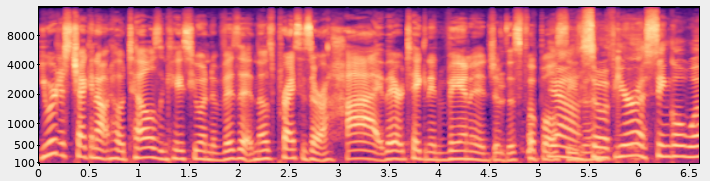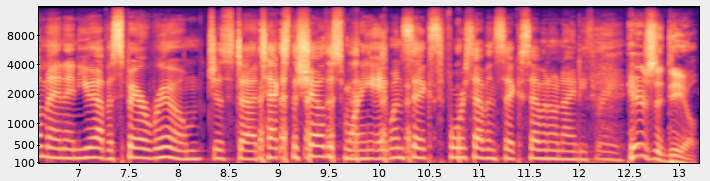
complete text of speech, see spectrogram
You were just checking out hotels in case you wanted to visit, and those prices are high. They are taking advantage of this football Yeah, season. so if you're a single woman and you have a spare room, just uh, text the show this morning, 816 476 7093. Here's the deal.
